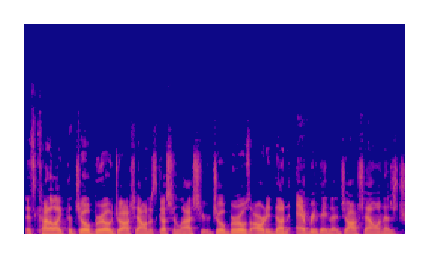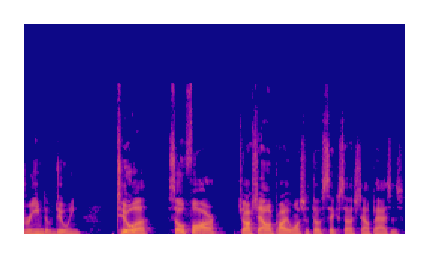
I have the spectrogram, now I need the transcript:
It's kind of like the Joe Burrow Josh Allen discussion last year. Joe Burrow's already done everything that Josh Allen has dreamed of doing. Tua, so far, Josh Allen probably wants to throw six touchdown passes.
